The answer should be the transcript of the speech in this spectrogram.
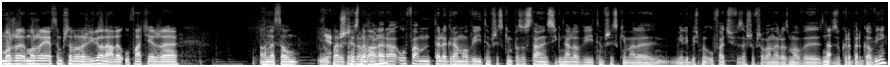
może, może ja jestem przewrażliwiony, ale ufacie, że one są Nie, super szyfrowane? cholera, ufam Telegramowi i tym wszystkim pozostałym, Signalowi i tym wszystkim, ale mielibyśmy ufać w zaszyfrowane rozmowy No. Zuckerbergowi?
